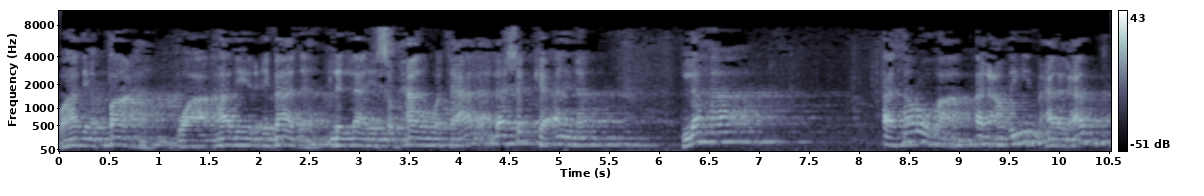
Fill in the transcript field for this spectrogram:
وهذه الطاعة وهذه العبادة لله سبحانه وتعالى لا شك أن لها أثرها العظيم على العبد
